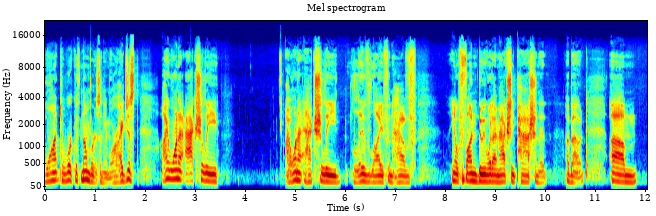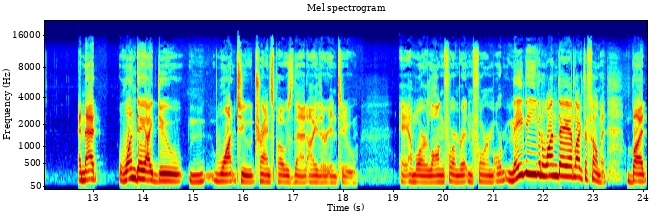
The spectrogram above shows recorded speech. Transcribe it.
want to work with numbers anymore. I just, I want to actually, I want to actually live life and have, you know, fun doing what I'm actually passionate about. Um, and that one day I do want to transpose that either into a, a, more long form written form, or maybe even one day I'd like to film it. But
